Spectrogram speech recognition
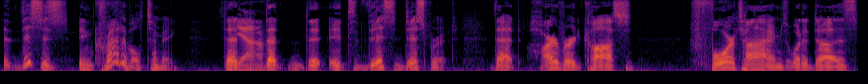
this is incredible to me that Yeah. that, that it's this disparate that Harvard costs four times what it does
